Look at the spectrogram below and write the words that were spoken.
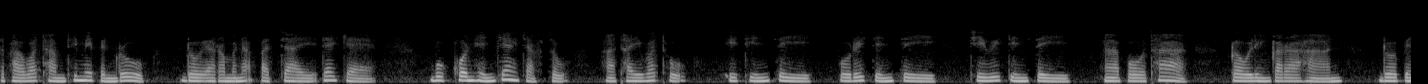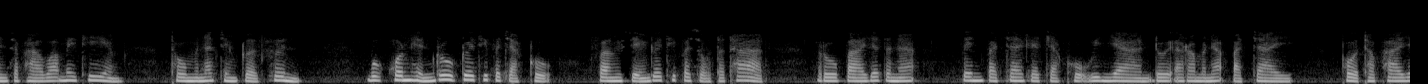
สภาวธรรมที่ไม่เป็นรูป โดยอารมณปัจจัยได้แก่ บุคคลเห็นแจ้งจากสุ หาไทยวัตถุ อิทินสีปุริสินสีชีวิตินสีอาโปธาเกาลิงกราหานโดยเป็นสภาวะไม่เที่ยง โทมนัสจึงเกิดขึ้น บุคคลเห็นรูปด้วยที่ประจักขุฟังเสียงด้วยที่ประโสตธาตุรูปายตนะ เป็นปัจจัยแก่จักขวิญญาณ โดยอารมณปัจจัยโพธพาย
